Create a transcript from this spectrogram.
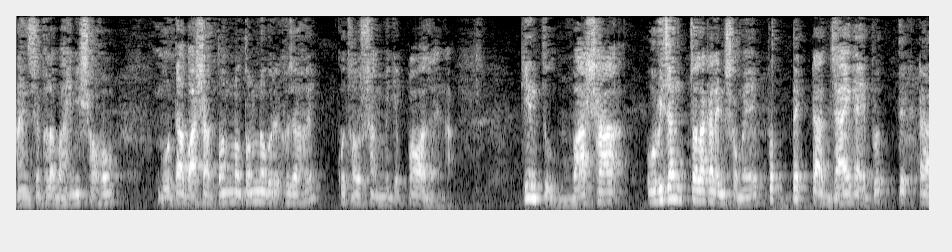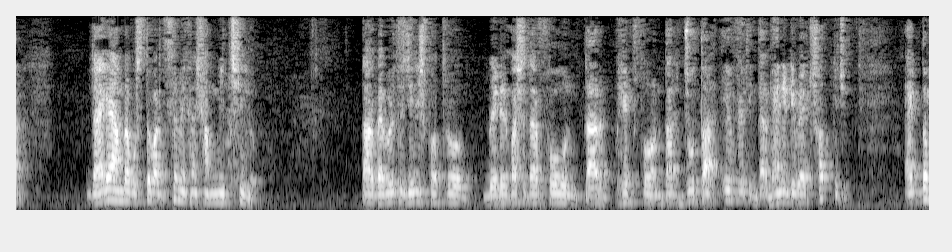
আইন শৃঙ্খলা বাহিনী সহ গোটা বাসা তন্ন তন্ন করে খোঁজা হয়, কোথাও শাম্মীকে পাওয়া যায় না। কিন্তু বাসা অভিযান চলাকালীন সময়ে প্রত্যেকটা জায়গায় প্রত্যেকটা জায়গায় আমরা বুঝতে পারছিলাম এখানে শাম্মী ছিল। তার ব্যবহৃত জিনিসপত্র, বেডের পাশে তার ফোন তার হেডফোন তার জুতা এভরিথিং তার ভ্যানিটি ব্যাগ সবকিছু। একদম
